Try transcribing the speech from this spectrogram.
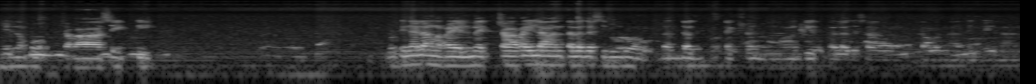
Yun lang po. Tsaka safety. Buti na lang naka-helmet. Tsaka kailangan talaga siguro dagdag protection yung mga gear talaga sa katawan natin. Kailangan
